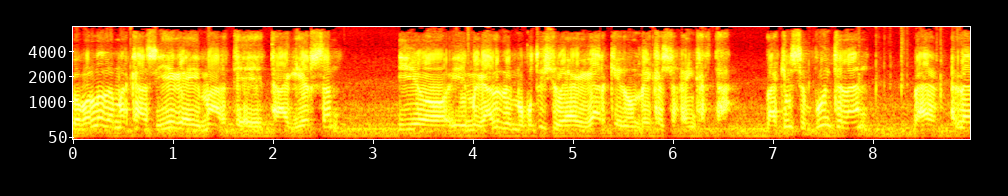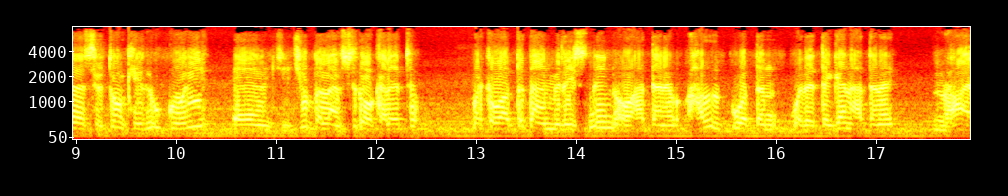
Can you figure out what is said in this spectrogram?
gobollada markaas iyaga ay maaragtay taageersan iyo iyo magaalada muqdisho ee agagaarkeeda unbay ka shaqayn kartaa. Laakiinse puntland waxay leedahay sirdoonkeeda u gooniye jubbaland sidoo kaleeto. Marka waa dad aan midaysnayn oo haddana hal wadan wada degan haddana muxua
